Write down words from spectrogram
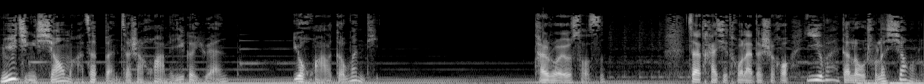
女警小马在本子上画了一个圆，又画了个问题。他若有所思，在抬起头来的时候，意外的露出了笑容。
